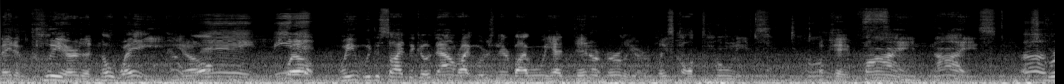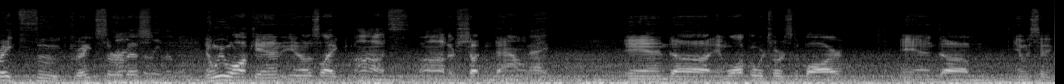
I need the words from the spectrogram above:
made it clear that no way. no you know. way. Well, it. we, we decided to go down right where it was nearby where we had dinner earlier, a place called Tony's. Okay, fine, nice. It's great food, great service. And we walk in, you know, it's like, ah, it's ah, they're shutting down. Right. And uh, and walk over towards the bar, and um, and we said,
